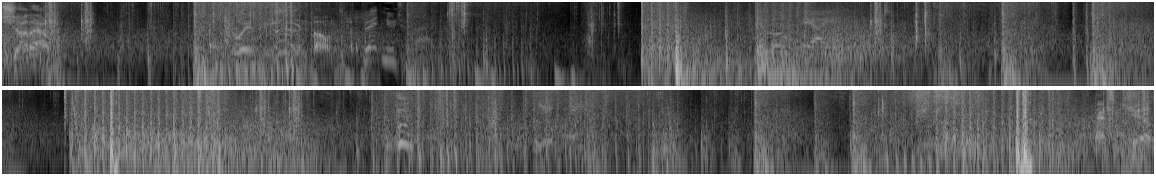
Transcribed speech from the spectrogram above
Shot out. UAV inbound. Threat neutralized. Kill.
